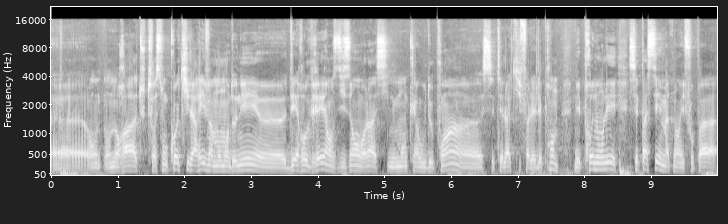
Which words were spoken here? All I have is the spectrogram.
Euh, on, aura de toute façon, quoi qu'il arrive, à un moment donné, euh, des regrets en se disant voilà, s'il nous manque un ou deux points, euh, c'était là qu'il fallait les prendre. Mais prenons-les, c'est passé maintenant. Il faut pas,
